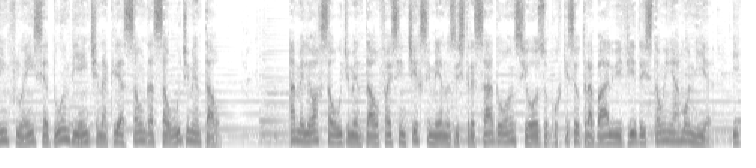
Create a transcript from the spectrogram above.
Influência do ambiente na criação da saúde mental. A melhor saúde mental faz sentir-se menos estressado ou ansioso porque seu trabalho e vida estão em harmonia, e,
